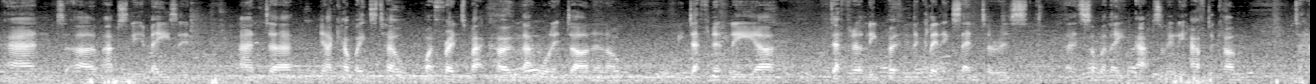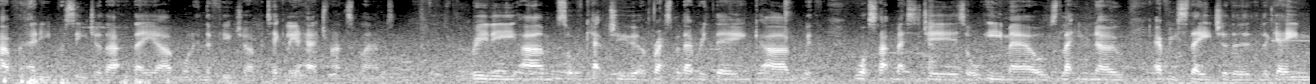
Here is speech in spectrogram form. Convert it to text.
and absolutely amazing. And uh, yeah, I can't wait to tell my friends back home that I want it done and I'll definitely uh, definitely putting the clinic centre as, as somewhere they absolutely have to come to have any procedure that they uh, want in the future, particularly a hair transplant. Really um, sort of kept you abreast with everything, um, with WhatsApp messages or emails, let you know every stage of the, the game,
